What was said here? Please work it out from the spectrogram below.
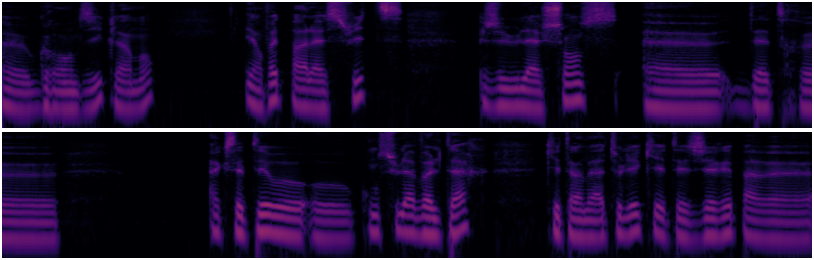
euh, grandi clairement. Et en fait, par la suite, j'ai eu la chance euh, d'être accepté au, au, consulat Voltaire qui est un atelier qui été géré par euh,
